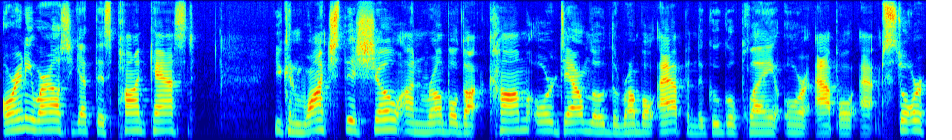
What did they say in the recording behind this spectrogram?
or anywhere else you get this podcast. You can watch this show on rumble.com or download the Rumble app in the Google Play or Apple App Store,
